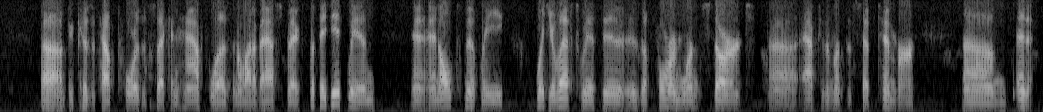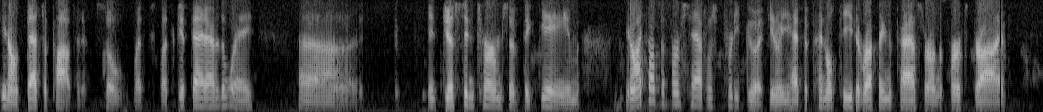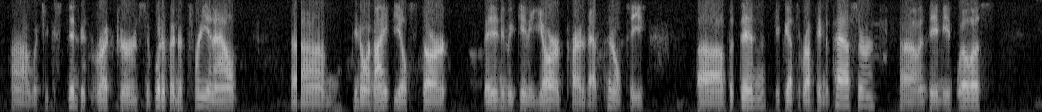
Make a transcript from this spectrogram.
uh, because of how poor the second half was in a lot of aspects. But they did win, and, and ultimately, what you're left with is, is a four and one start uh, after the month of September, um, and you know that's a positive. So let's let's get that out of the way. Uh, it, just in terms of the game, you know, I thought the first half was pretty good. You know, you had the penalty, the roughing the passer on the first drive, uh, which extended Rutgers. It would have been a three and out. Um, you know, an ideal start. They didn't even get a yard prior to that penalty. Uh, but then you've got the roughing the passer uh, and Damion Willis.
